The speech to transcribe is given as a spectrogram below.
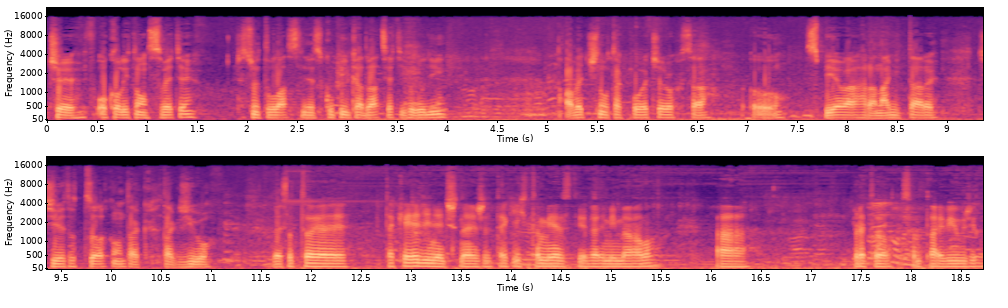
čo je v okolitom svete. Že sme tu vlastne skupinka 20 ľudí a väčšinou tak po večeroch sa spieva, hra na gitare, čiže je to celkom tak, tak živo. Toto je také jedinečné, že takýchto miest je veľmi málo a preto som to aj využil.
